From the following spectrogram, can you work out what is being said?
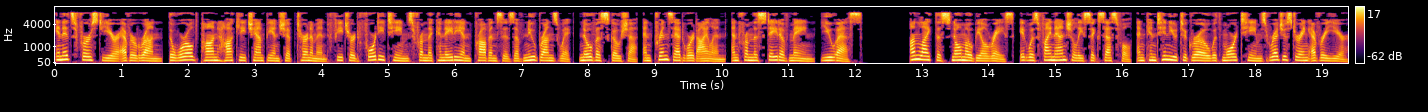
In its first year ever run, the World Pond Hockey Championship tournament featured 40 teams from the Canadian provinces of New Brunswick, Nova Scotia, and Prince Edward Island, and from the state of Maine, U.S. Unlike the snowmobile race, it was financially successful, and continued to grow with more teams registering every year.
